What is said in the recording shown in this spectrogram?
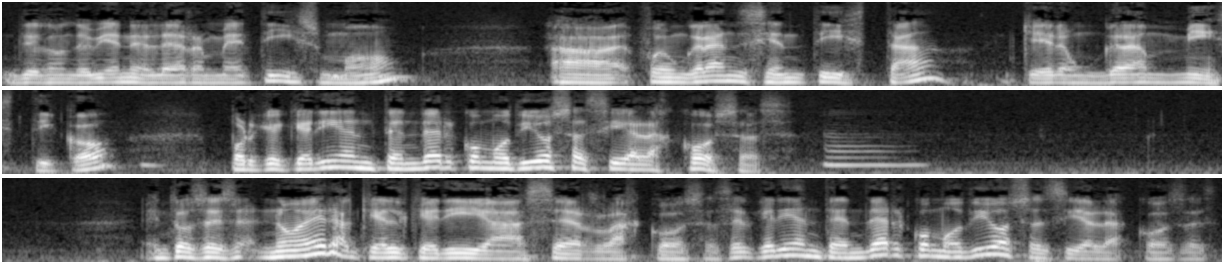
de donde viene el hermetismo, ah, fue un gran cientista, que era un gran místico, porque quería entender cómo Dios hacía las cosas. Ah, Entonces, no era que él quería hacer las cosas, él quería entender cómo Dios hacía las cosas.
